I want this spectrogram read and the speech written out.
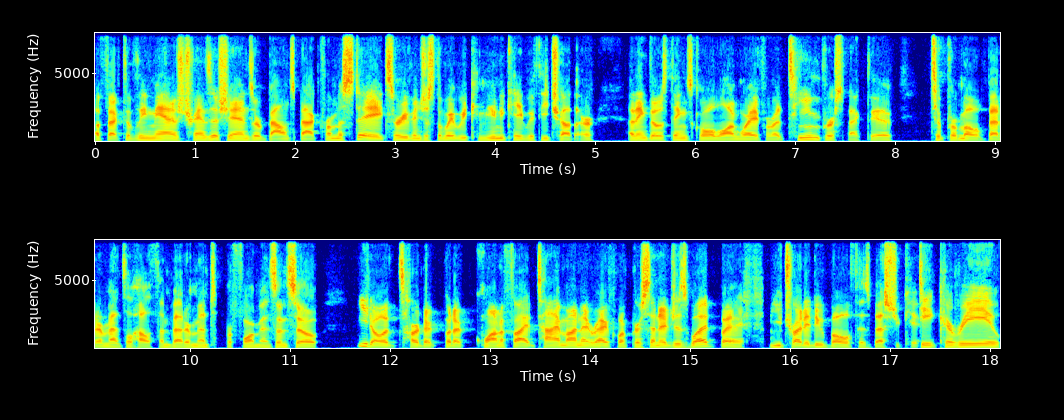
effectively manage transitions or bounce back from mistakes or even just the way we communicate with each other, I think those things go a long way from a team perspective to promote better mental health and better mental performance. And so, you know, it's hard to put a quantified time on it, right? What percentage is what, but you try to do both as best you can. Your career,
